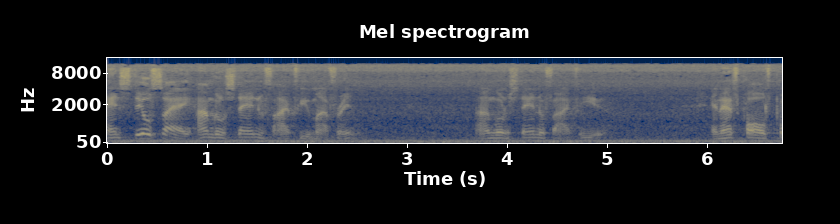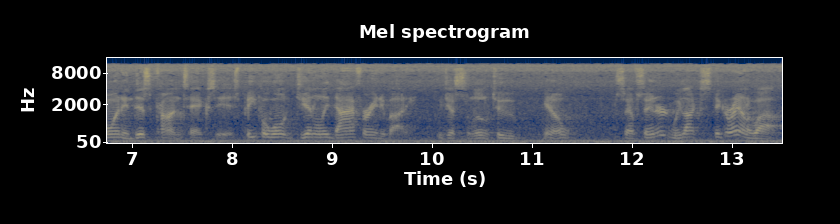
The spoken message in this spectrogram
and still say, I'm going to stand and fight for you, my friend. I'm going to stand and fight for you. And that's Paul's point in this context is people won't generally die for anybody. We're just a little too, you know, self-centered. We like to stick around a while.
